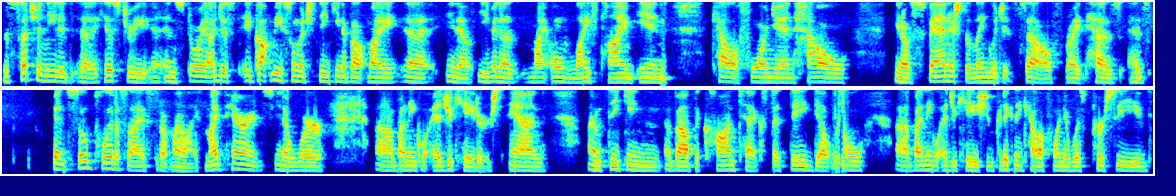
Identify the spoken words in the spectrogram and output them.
is such a needed uh, history and story. I just it got me so much thinking about my uh, you know even uh, my own lifetime in California and how you know Spanish, the language itself, right, has has been so politicized throughout my life. My parents, you know, were uh, bilingual educators, and I'm thinking about the context that they dealt with. Know, uh, bilingual education, particularly in California, was perceived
